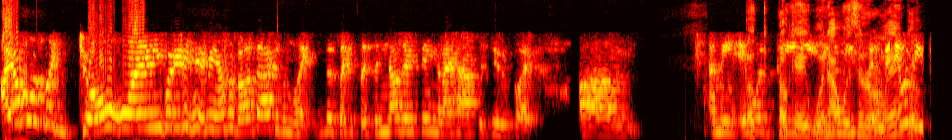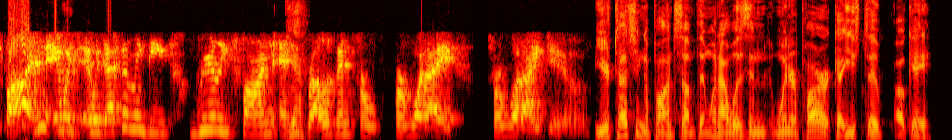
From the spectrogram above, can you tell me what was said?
I almost like don't want anybody to hit me up about that because I'm like this like it's, it's another thing that I have to do, but. Um, I mean, it would be okay. When I was be, in Orlando, it would be fun. It would it would definitely be really fun and Yeah. relevant for for what I for what I do. you're touching upon something. When I was in Winter Park, I used to, okay,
